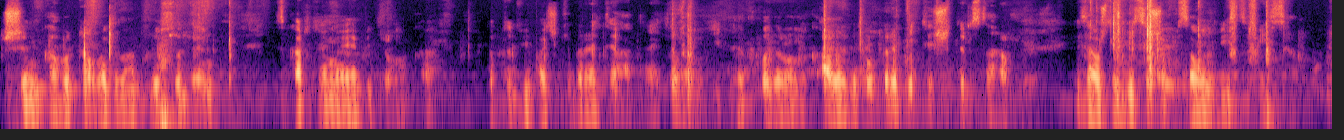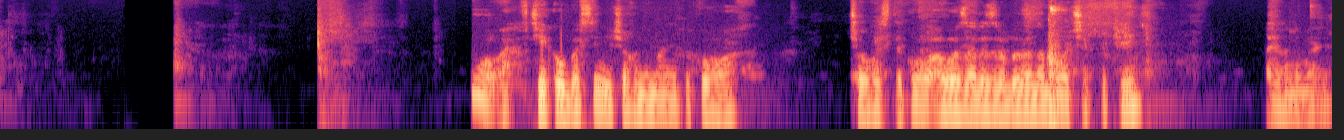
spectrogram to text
Шинка готова 2 плюс 1 з картою моя підтримка. Тобто дві пачки берете, а третя вам йде в подарунок. Але не перепутайте 400 грам. І завжди дивіться, щоб писало 250. Ну, в тій ковбасі нічого немає такого. Чогось такого. А ось зараз зробили набочик такий. А його немає.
